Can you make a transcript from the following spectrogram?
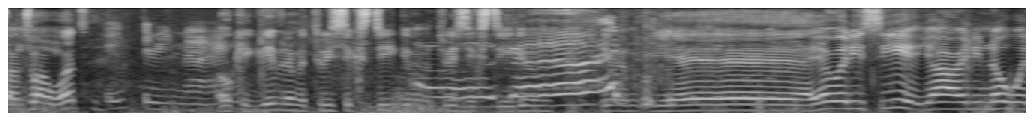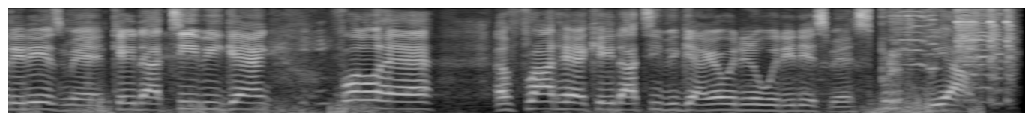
Santua what? 839. Okay, give them a 360. Give them a Oh, 360. Give them, give them, yeah, you already see it. You already know what it is, man. K.TV gang. Follow her. A flat hair K.TV gang. You already know what it is, man. We out.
